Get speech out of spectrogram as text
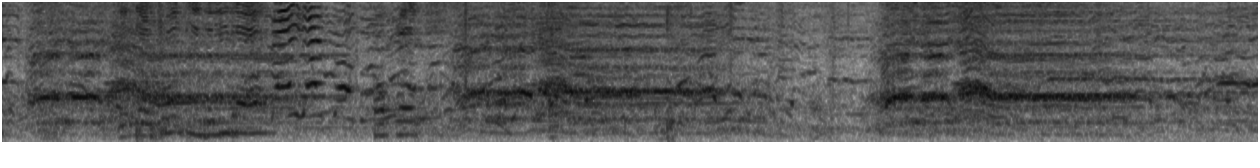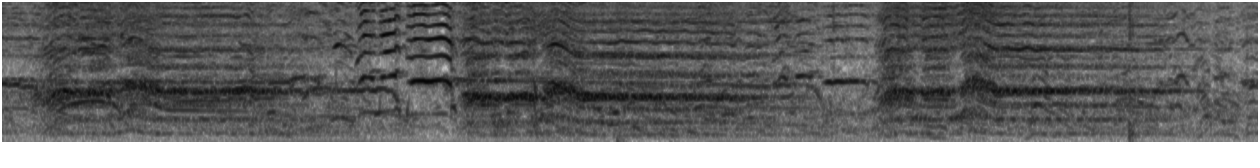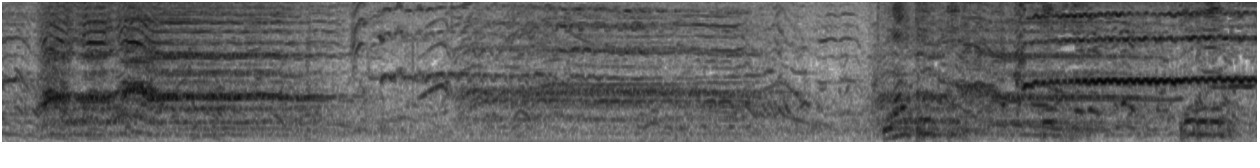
In their front is the leader, Comrade You have three minutes. minutes. Three minutes.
